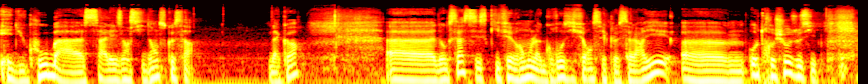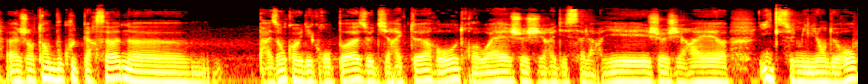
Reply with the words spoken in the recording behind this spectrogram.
Et du coup, bah, ça a les incidences que ça. D'accord? Donc ça, c'est ce qui fait vraiment la grosse différence avec le salarié. autre chose aussi, j'entends beaucoup de personnes par exemple, quand il y a des gros postes de directeur, autres, ouais, je gérais des salariés, je gérais euh, X millions d'euros.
